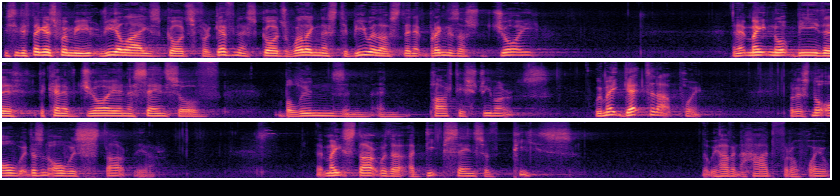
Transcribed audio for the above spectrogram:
You see, the thing is, when we realize God's forgiveness, God's willingness to be with us, then it brings us joy. And it might not be the, the kind of joy in a sense of balloons and, and party streamers. We might get to that point, but it's not all, it doesn't always start there. It might start with a, a deep sense of peace that we haven't had for a while,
